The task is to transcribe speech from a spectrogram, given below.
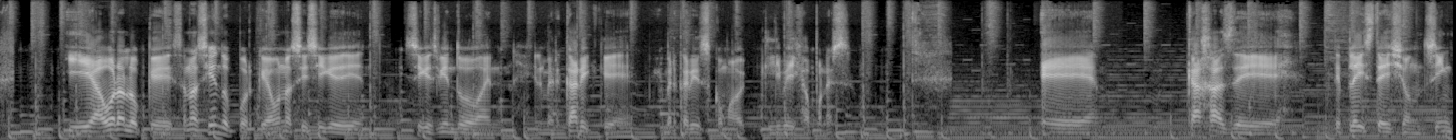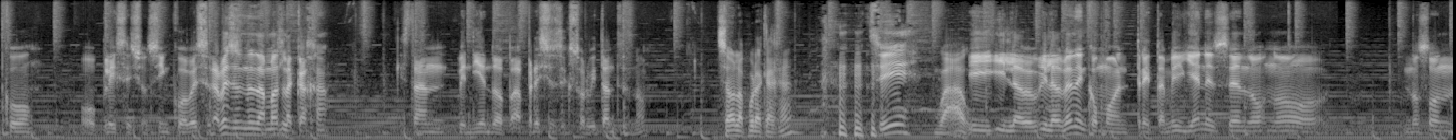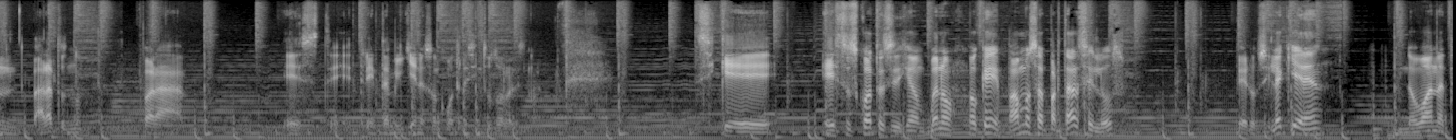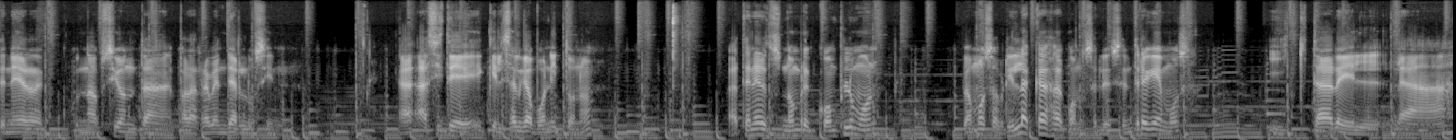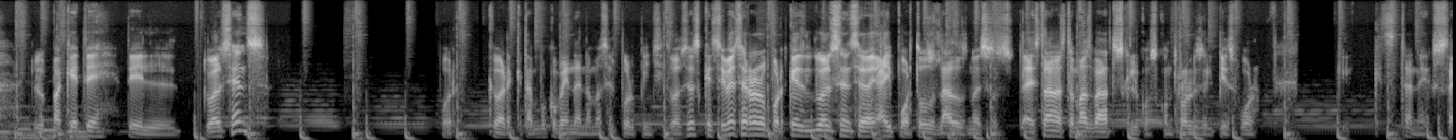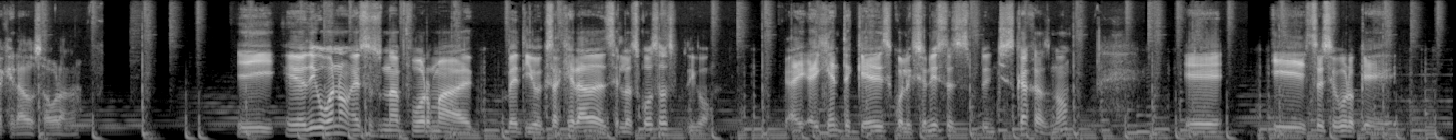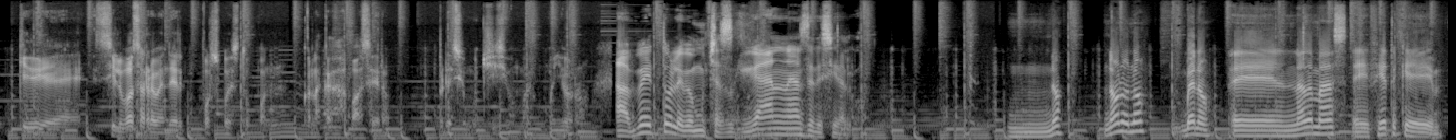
Y ahora lo que están haciendo, porque aún así sigue, sigues viendo en, en Mercari, que el Mercari es como el eBay japonés. Eh, cajas de, de PlayStation 5 o PlayStation 5. A veces, a veces nada más la caja que están vendiendo a, a precios exorbitantes, ¿no? ¿Solo la pura caja? Sí, Wow. y, y, la- y las venden como en 30 mil yenes. O sea, no, no, no son baratos, ¿no? Para este 30 mil yenes son como 300 dólares, ¿no? Así que estos cuates se dijeron, bueno, ok, vamos a apartárselos. Pero si la quieren, no van a tener una opción para revenderlos sin. Así te- que les salga bonito, ¿no? A tener su nombre con plumón. Vamos a abrir la caja cuando se les entreguemos y quitar el, paquete del DualSense. Porque ahora que tampoco vendan nada más el por pinche DualSense. Que se me hace raro porque el DualSense hay- por todos lados, ¿no? Están hasta más baratos que los controles del PS4. Están exagerados ahora, ¿no? Y, y yo digo, bueno, esa es una forma medio exagerada de hacer las cosas. Digo, hay, hay gente que es coleccionista de pinches cajas, ¿no? Eh, y estoy seguro que, que eh, si lo vas a revender, por supuesto, con, con la caja va a ser un precio muchísimo ma- mayor, ¿no? A Beto le veo muchas ganas de decir algo. No, no, no, no. Bueno, eh, nada más. eh, fíjate que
